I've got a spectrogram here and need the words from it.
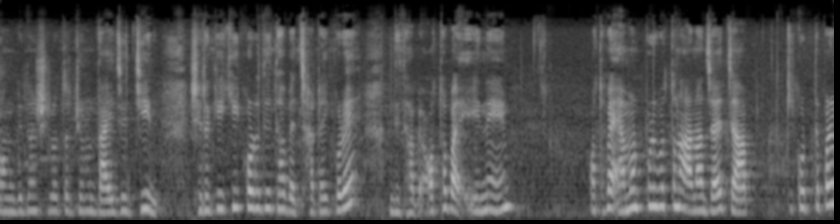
সংবেদনশীলতার জন্য দায়ী যে জিন, সেটাকে কী করে দিতে হবে? ছাঁটাই করে দিতে হবে। অথবা এনে অথবা এমন পরিবর্তন আনা যায় যা কী করতে পারে,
